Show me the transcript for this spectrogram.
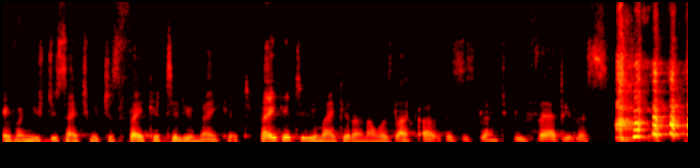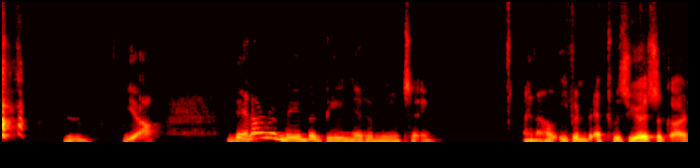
everyone used to say to me, just fake it till you make it. Fake it till you make it. And I was like, oh, this is going to be fabulous. hmm. Yeah. Then I remember being at a meeting, and I even it was years ago,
